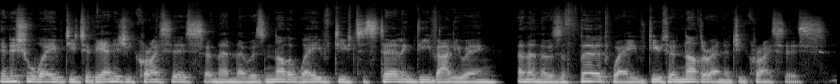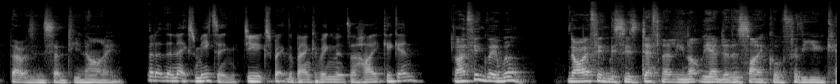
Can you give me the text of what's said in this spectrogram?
initial wave due to the energy crisis, and then there was another wave due to sterling devaluing, and then there was a third wave due to another energy crisis. That was in 79. But at the next meeting, do you expect the Bank of England to hike again? I think they will. No, I think this is definitely not the end of the cycle for the UK.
